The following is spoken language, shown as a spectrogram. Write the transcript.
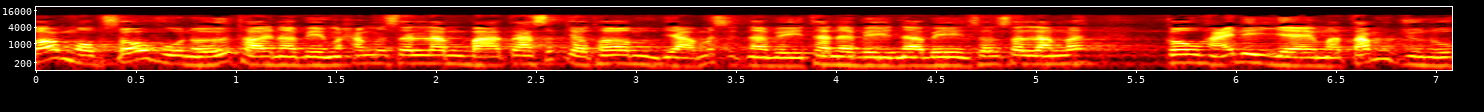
có một số phụ nữ thời Nabi Muhammad sallam, bà ta sức chào thơm và masjid Nabi thay Nabi Nabi sallam nói, cô hãy đi về mà tắm junub.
